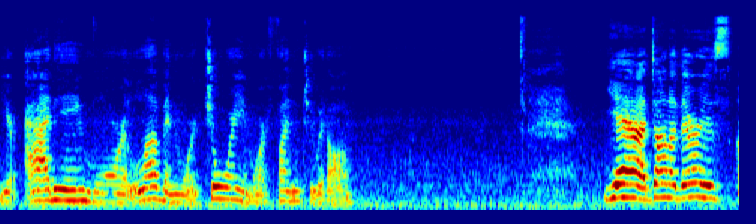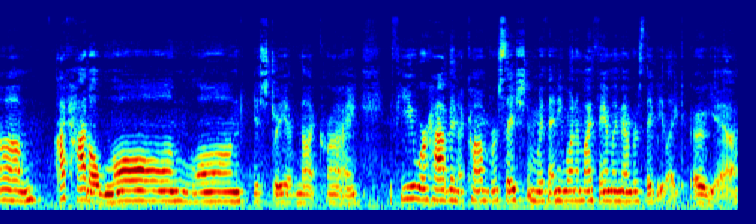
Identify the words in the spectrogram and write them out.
You're adding more love and more joy and more fun to it all. Yeah, Donna, there is, um, I've had a long, long history of not crying. If you were having a conversation with any one of my family members, they'd be like, oh yeah,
